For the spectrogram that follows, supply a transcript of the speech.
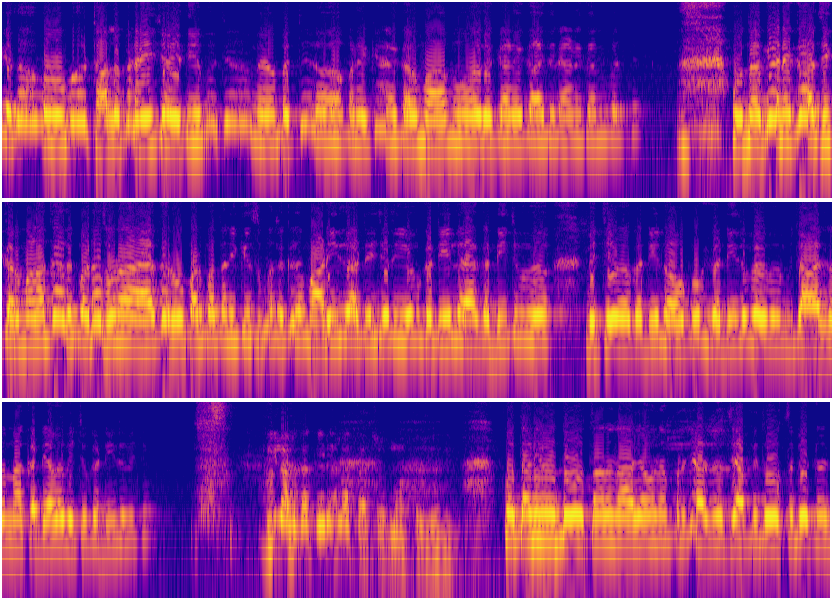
ਇਹ ਤਾਂ ਬਹੁਤ ਠੱਲ ਪੈਣੀ ਚਾਹੀਦੀ ਹੈ ਬੱਚੇ ਮੈਂ ਬੱਚੇ, ਆਪਣੇ ਕਹਿਣੇ ਕਰ ਮਾਂ ਪਿਓ ਦੇ ਕਹਿਣੇ ਕਾਜ ਰਹਿਣ ਕਰਨ ਬੱਚੇ। ਉਹਦਾ ਕਹਿਣੇ ਕਾਜ ਸੀ ਕਰਮਾਲਾ ਘਰ ਬੜਾ ਸੋਹਣਾ ਆਇਆ ਘਰੋਂ, ਪਰ ਪਤਾ ਨਹੀਂ ਕਿਸਮਤ ਕਿਤੇ ਮਾੜੀ ਸਾਡੀ ਜਿਹੜੀ ਉਹ ਗੱਡੀ ਲੈ, ਗੱਡੀ ਚ ਵਿੱਚ ਗੱਡੀ ਲੋਕ ਹੋ ਗਈ, ਗੱਡੀ ਤੋਂ ਮਜਾਜ ਕਰਨਾ ਕੱਢਿਆ ਹੋਇਆ ਵਿੱਚੋਂ, ਗੱਡੀ ਦੇ ਵਿੱਚ। ਕੀ ਲੱਗਦਾ ਕਿਹੜੇ ਹਾਲਾਤਾਂ 'ਚ ਮੌਤ ਹੋਈ ਉਹਦੀ? ਪਤਾ ਨਹੀਂ ਉਹ ਦੋਸਤਾਂ ਦੇ ਨਾਲ ਜਾਉਣਾ ਪ੍ਰਸ਼ਾਸਨ ਸਿਆਪੀ ਦੋਸਤ ਵੇਖਣ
